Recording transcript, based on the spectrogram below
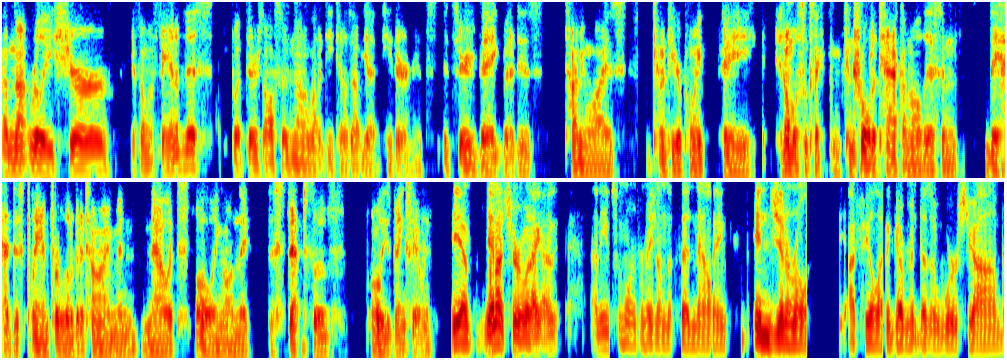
I'm not really sure if I'm a fan of this, but there's also not a lot of details out yet either. It's it's very vague, but it is timing wise, kind of to your point, a it almost looks like a controlled attack on all this and they had this plan for a little bit of time and now it's falling on the, the steps of all these banks failing. Yeah, yeah i'm not sure what I, I i need some more information on the FedNow thing. In general i feel like the government does a worse job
